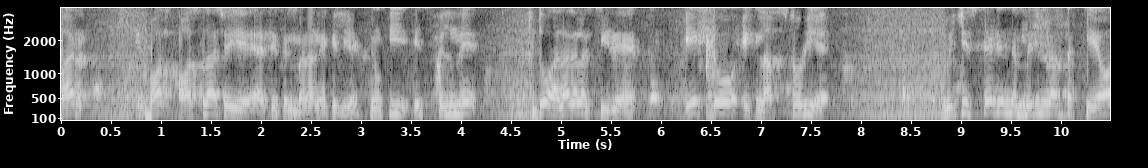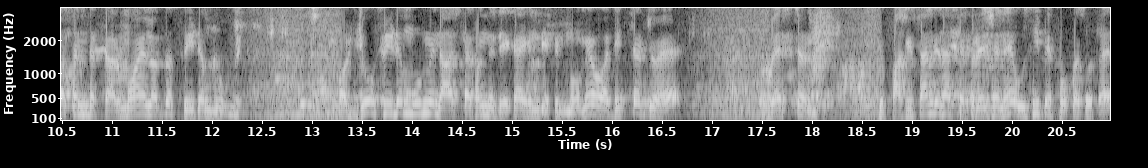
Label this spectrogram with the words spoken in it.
पर बहुत हौसला चाहिए ऐसी फ़िल्म बनाने के लिए क्योंकि इस फ़िल्म में दो अलग अलग चीज़ें हैं। एक तो एक लव स्टोरी है। Which is set in the middle of the chaos and the turmoil of the freedom movement. और जो फ्रीडम मूवमेंट आज तक हमने देखा है हिंदी फ़िल्मों में, वो अधिकतर जो है वेस्टर्न जो पाकिस्तान के साथ सेपरेशन है, उसी पे फोकस होता है।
